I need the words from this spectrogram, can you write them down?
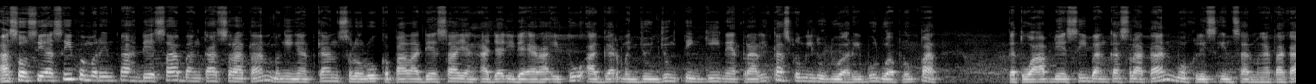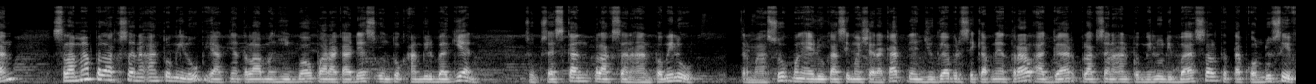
Asosiasi Pemerintah Desa Bangka Selatan mengingatkan seluruh kepala desa yang ada di daerah itu agar menjunjung tinggi netralitas pemilu 2024. Ketua Abdesi Bangka Selatan, Mukhlis Insan mengatakan, selama pelaksanaan pemilu pihaknya telah menghimbau para kades untuk ambil bagian, sukseskan pelaksanaan pemilu, termasuk mengedukasi masyarakat dan juga bersikap netral agar pelaksanaan pemilu di Basel tetap kondusif.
